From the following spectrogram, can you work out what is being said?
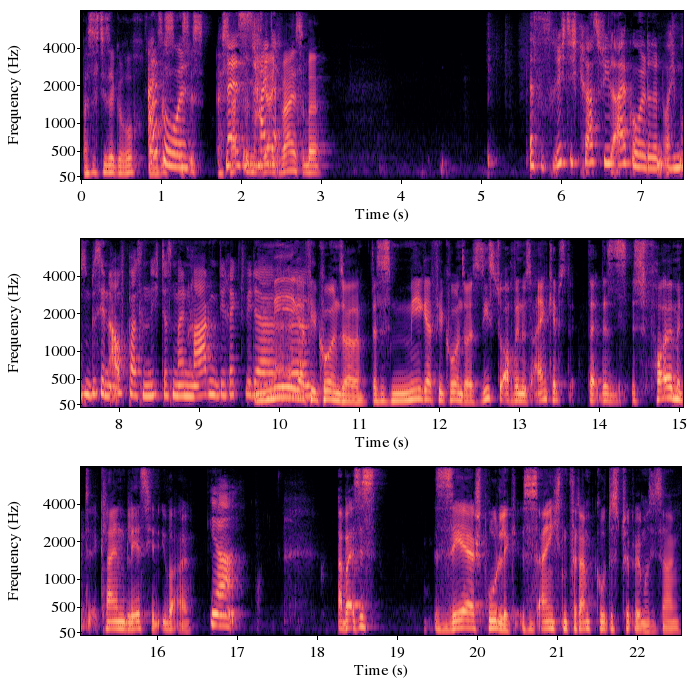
Was ist dieser Geruch? Alkohol. Es ist, es ist, es Na, hat es ist irgendwie, ja, halt- ich weiß, aber Das ist richtig krass viel Alkohol drin. Oh, ich muss ein bisschen aufpassen, nicht, dass mein Magen direkt wieder. Mega äh, viel Kohlensäure. Das ist mega viel Kohlensäure. Das siehst du auch, wenn du es einkippst. Da- Das ist, ist voll mit kleinen Bläschen überall. Ja. Aber es ist sehr sprudelig. Es ist eigentlich ein verdammt gutes Triple, muss ich sagen.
